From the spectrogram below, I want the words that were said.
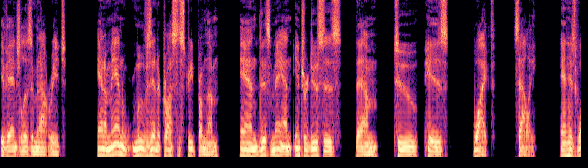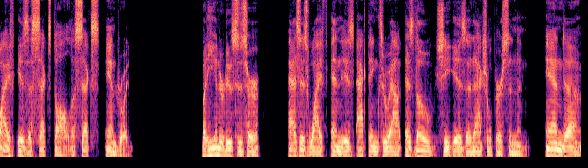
evangelism and outreach. And a man moves in across the street from them, and this man introduces them to his wife, Sally. And his wife is a sex doll, a sex android. But he introduces her as his wife and is acting throughout as though she is an actual person. And, uh,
